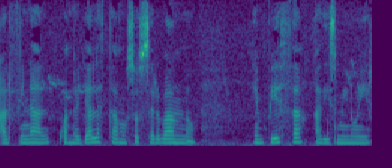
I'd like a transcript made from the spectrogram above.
al final, cuando ya la estamos observando, empieza a disminuir.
